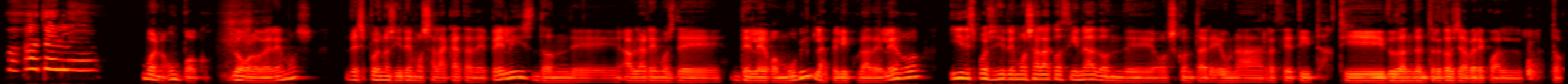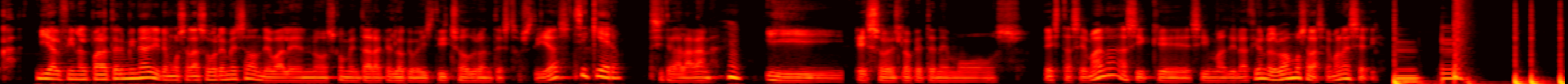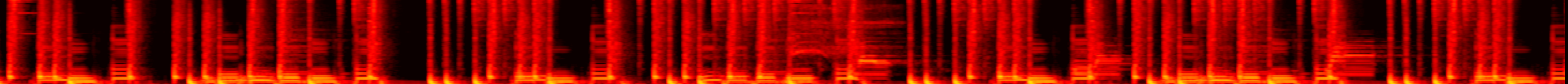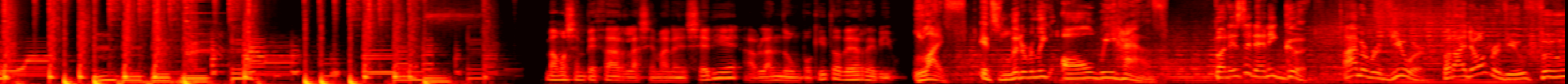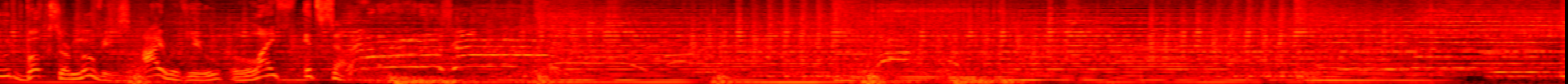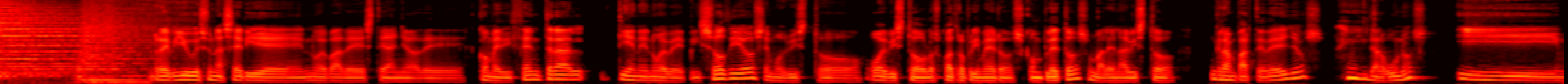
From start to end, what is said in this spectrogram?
Bueno, un poco. Luego lo veremos. Después nos iremos a la cata de pelis, donde hablaremos de, de Lego Movie, la película de Lego. Y después iremos a la cocina, donde os contaré una recetita. Estoy dudando entre dos, ya veré cuál toca. Y al final, para terminar, iremos a la sobremesa, donde Valen nos comentará qué es lo que habéis dicho durante estos días, Si quiero. si te da la gana. Hmm. Y eso es lo que tenemos esta semana, así que sin más dilación nos vamos a la semana en serie. Vamos a empezar la semana en serie hablando un poquito de review. Life. It's literally all we have. But is it any good? I'm a reviewer, but I don't review food, books, or movies. I review life itself. Review es una serie nueva de este año de Comedy Central. Tiene nueve episodios. Hemos visto, o he visto los cuatro primeros completos. Valen ha visto gran parte de ellos, de algunos. Y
